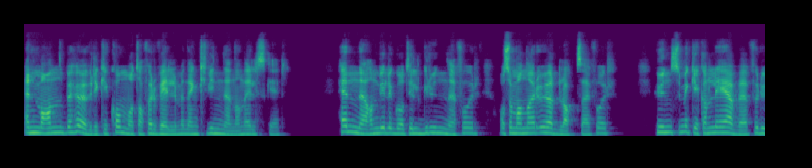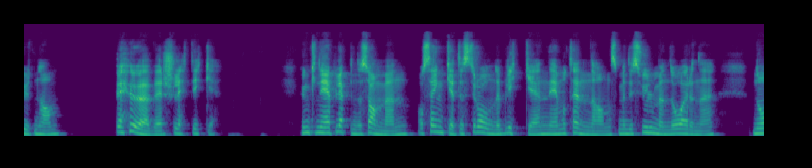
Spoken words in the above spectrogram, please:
en mann behøver ikke komme og ta farvel med den kvinnen han elsker. Henne han ville gå til grunne for, og som han har ødelagt seg for. Hun som ikke kan leve foruten ham. Behøver slett ikke. Hun knep leppene sammen og senket det strålende blikket ned mot tennene hans med de svulmende årene, nå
